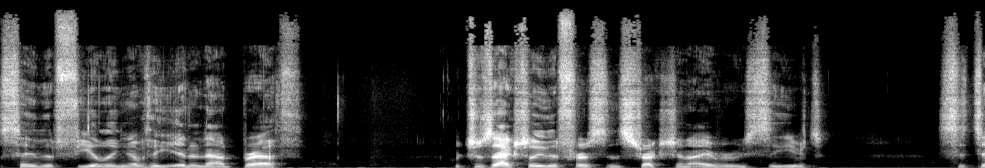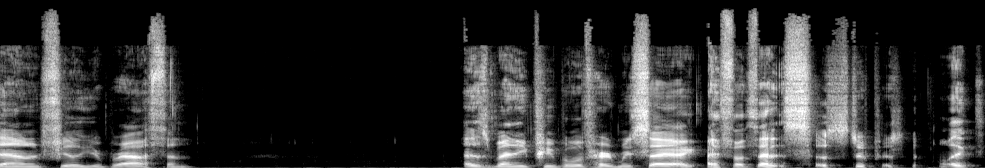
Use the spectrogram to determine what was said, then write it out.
say the feeling of the in and out breath which was actually the first instruction I ever received sit down and feel your breath and as many people have heard me say, I, I thought that is so stupid. like,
